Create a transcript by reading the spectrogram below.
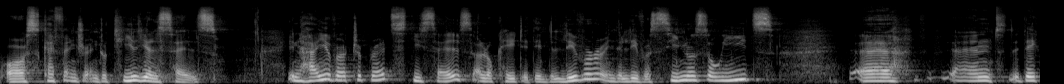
or scavenger endothelial cells. In higher vertebrates, these cells are located in the liver, in the liver sinusoids, uh, and they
